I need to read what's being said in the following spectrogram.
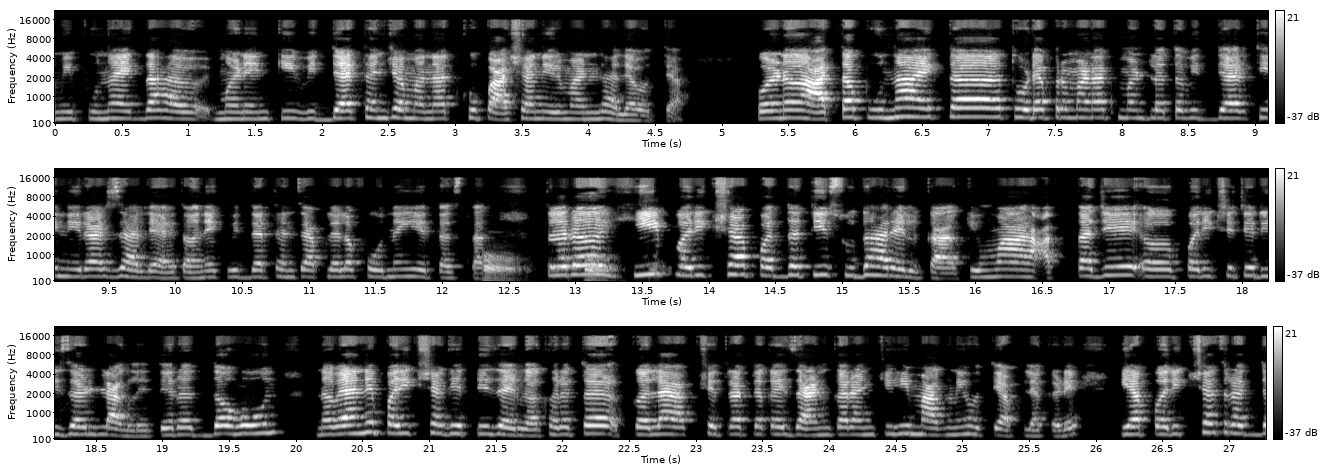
मी पुन्हा एकदा म्हणेन की विद्यार्थ्यांच्या मनात खूप आशा निर्माण झाल्या होत्या. पण आता पुन्हा एकदा थोड्या प्रमाणात म्हटलं तर विद्यार्थी निराश झाले आहेत. अनेक विद्यार्थ्यांचे आपल्याला फोनही येत असतात. हो, तर हो. ही परीक्षा पद्धती सुधारेल का? किंवा आता जे परीक्षेचे रिझल्ट लागले ते रद्द होऊन नव्याने परीक्षा घेतली जाईल का? खरं तर कला क्षेत्रातल्या काही जाणकारांची ही मागणी होती आपल्याकडे, या परीक्षाच रद्द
